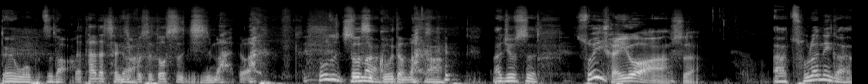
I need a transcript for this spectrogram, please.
对，我不知道那，他的成绩不是都是级嘛，对吧？都是级 都是嘛 good 嘛啊，那就是所以全优啊，是啊、除了那个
